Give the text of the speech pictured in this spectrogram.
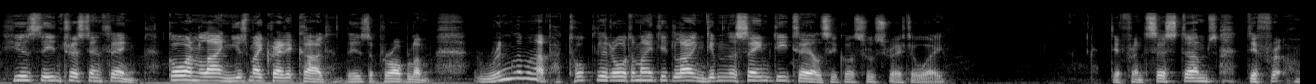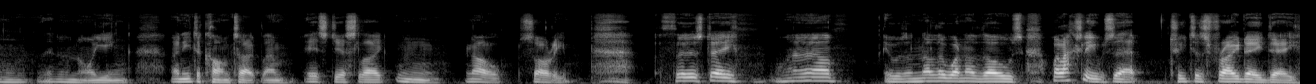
Here's the interesting thing. Go online, use my credit card. There's a problem. Ring them up, talk to their automated line, give them the same details. It goes through straight away different systems, different. They're annoying. I need to contact them. It's just like, mm, no, sorry. Thursday, well, it was another one of those. Well, actually, it was a Treaters Friday day.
